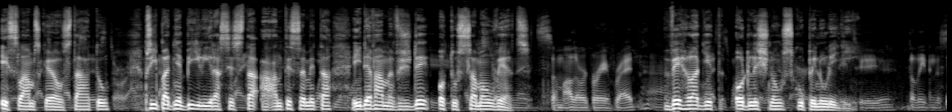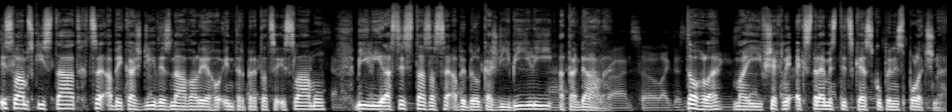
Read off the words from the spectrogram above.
islámského státu, případně bílý rasista a antisemita, jde vám vždy o tu samou věc. Vyhladit odlišnou skupinu lidí. Islámský stát chce, aby každý vyznával jeho interpretaci islámu, bílý rasista zase, aby byl každý bílý a tak dále. Tohle mají všechny extremistické skupiny společné.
